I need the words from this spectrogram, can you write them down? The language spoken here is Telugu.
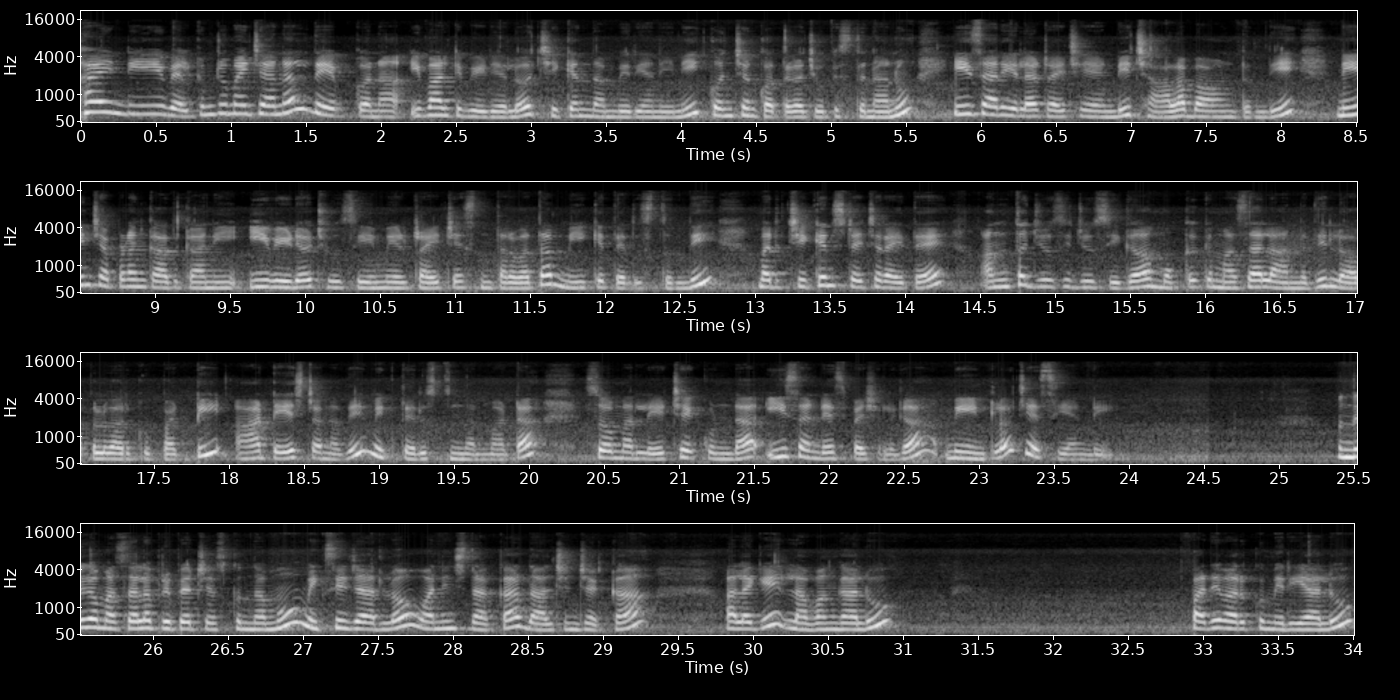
హాయ్ అండి welcome to my channel Devkona. ఇవాళ వీడియోలో చికెన్ దమ్ బిర్యానీని కొంచెం కొత్తగా చూపిస్తున్నాను. ఈసారి ఇలా ట్రై చేయండి చాలా బాగుంటుంది. నేను చెప్పడం కాదు కానీ ఈ వీడియో చూసి మీరు ట్రై చేసిన తర్వాత మీకే తెలుస్తుంది. మరి చికెన్ స్ట్రెచర్ అయితే అంత జ్యూసీ జ్యూసీగా ముక్కకి మసాలా అన్నది లోపల వరకు పట్టి ఆ టేస్ట్ అన్నది మీకు తెలుస్తుందనమాట సో మరి లేట్ చేయకుండా ఈ సండే స్పెషల్గా మీ ఇంట్లో చేసేయండి. ముందుగా మసాలా ప్రిపేర్ చేసుకుందాము. మిక్సీ జార్లో వన్ ఇంచ్ దాకా దాల్చిన చెక్క అలాగే లవంగాలు పది వరకు మిరియాలు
